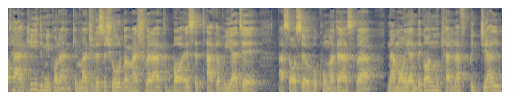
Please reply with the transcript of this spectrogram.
با حالا تأکید می کنند که مجلس شور و مشورت باعث تقویت اساس حکومت است و نمایندگان مکلف به جلب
